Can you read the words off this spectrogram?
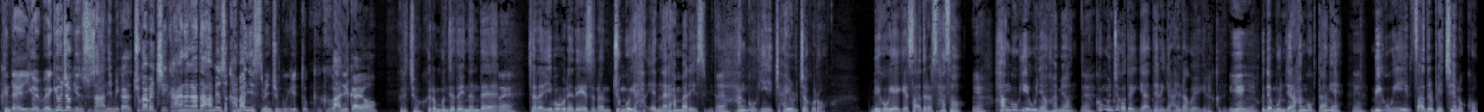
근데 이게 외교적인 수사 아닙니까? 추가 배치 가능하다 하면서 가만히 있으면 중국이 또 그, 그거 아닐까요? 그렇죠. 그런 문제도 있는데 네. 저는 이 부분에 대해서는 중국이 옛날에 한 말이 있습니다. 네. 한국이 자율적으로 미국에게 사드를 사서 예. 한국이 운영하면 예. 그 문제가 되는 게, 되는 게 아니라고 얘기를 했거든요. 예, 예. 근데 문제는 한국 땅에 예. 미국이 사드를 배치해 놓고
